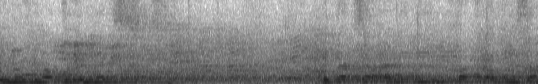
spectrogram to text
بموضوعات النفس بتبسع عليه فترة ليزا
